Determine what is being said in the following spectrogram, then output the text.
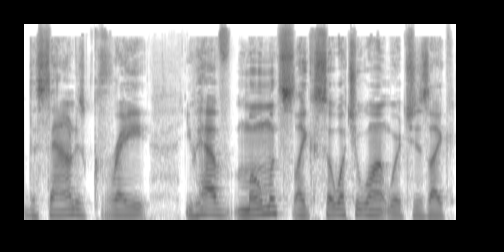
the sound is great. You have moments like "So What You Want," which is like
